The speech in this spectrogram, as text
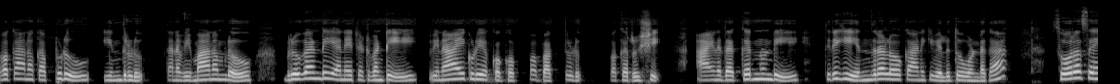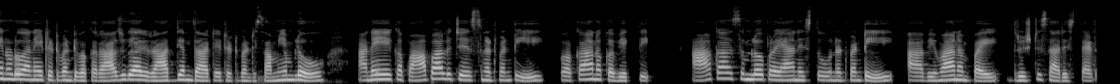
ఒకానొకప్పుడు ఇంద్రుడు తన విమానంలో భృగండి అనేటటువంటి వినాయకుడి యొక్క గొప్ప భక్తుడు ఒక ఋషి. ఆయన దగ్గర నుండి తిరిగి ఇంద్రలోకానికి వెళుతూ ఉండగా సూరసేనుడు అనేటటువంటి ఒక రాజుగారి రాజ్యం దాటేటటువంటి సమయంలో అనేక పాపాలు చేసినటువంటి ఒకానొక వ్యక్తి ఆకాశంలో ప్రయాణిస్తూ ఉన్నటువంటి ఆ విమానంపై దృష్టి సారిస్తాడు.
